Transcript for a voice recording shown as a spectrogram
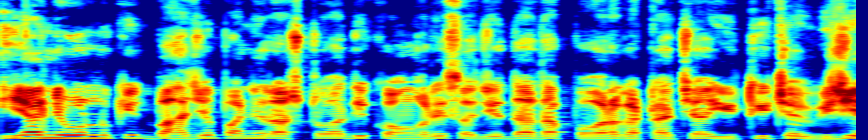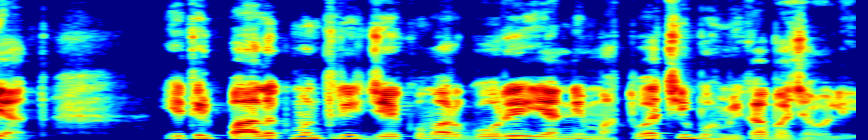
या निवडणुकीत भाजप आणि राष्ट्रवादी काँग्रेस अजितदादा पवार गटाच्या युतीच्या विजयात येथील पालकमंत्री जयकुमार गोरे यांनी महत्त्वाची भूमिका बजावली.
